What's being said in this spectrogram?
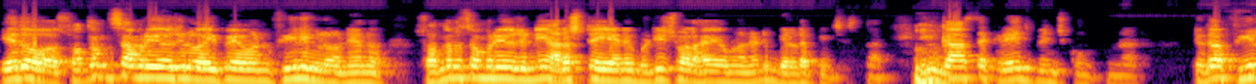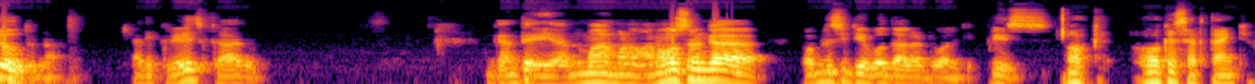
ఏదో స్వతంత్ర సమరయోజులు అయిపోయామని ఫీలింగ్లో నేను స్వతంత్ర సమరయోజుని అరెస్ట్ అయ్యాను బ్రిటిష్ వాళ్ళ హయాంలో అన్నట్టు బిల్డప్ ఇచ్చిస్తున్నారు. ఇంకాస్త క్రేజ్ పెంచుకుంటున్నారు. ఇటుగా ఫీల్ అవుతున్నారు. అది క్రేజ్ కాదు. ఇంకంతే మనం అనవసరంగా పబ్లిసిటీ ఇవ్వద్దు అలాంటి వాళ్ళకి. Please okay sir thank you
